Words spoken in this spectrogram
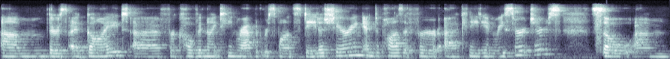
Um, there's a guide uh, for COVID-19 rapid response data sharing and deposit for uh, Canadian researchers. So um,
